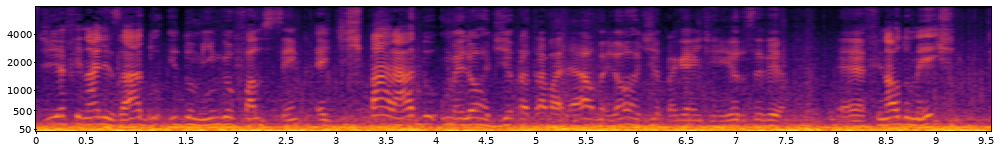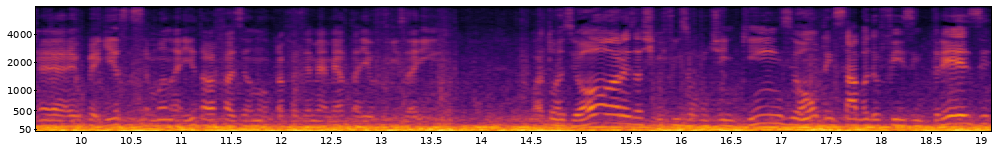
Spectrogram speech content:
Dia finalizado e domingo eu falo sempre, é disparado o melhor dia para trabalhar, o melhor dia para ganhar dinheiro. Você vê, é, final do mês, é, eu peguei essa semana aí, tava fazendo, para fazer minha meta aí, eu fiz aí em 14 horas, acho que eu fiz um dia em 15, ontem sábado eu fiz em 13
